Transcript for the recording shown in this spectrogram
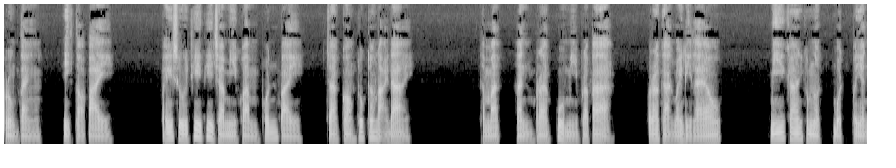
ปรุงแต่ง อีกต่อไป ไปสู่ที่ที่จะมีความพ้นไปจากกองทุกข์ทั้งหลายได้ ธรรมะอันพระผู้มีพระภาคประกาศไว้ดีแล้ว มีการกำหนดบทพยัญ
